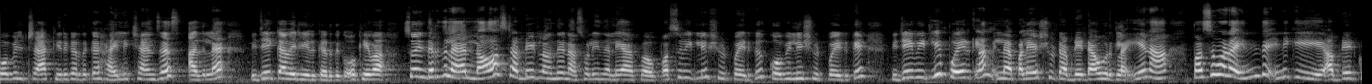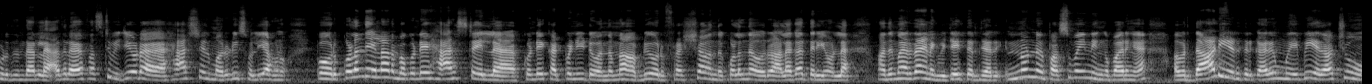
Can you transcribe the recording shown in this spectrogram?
கோவில் ட்ராக் இருக்கிறதுக்கு ஹைலி சான்சஸ் அதில் விஜய் காவேரி இருக்கிறதுக்கு ஓகேவா ஸோ இந்த இடத்துல லாஸ்ட் அப்டேட்டில் வந்து நான் சொல்லியிருந்தேன் இல்லையா? இப்போ பசு வீட்லேயும் ஷூட் போயிருக்கு கோவிலையும் ஷூட் போயிருக்கு. விஜய் வீட்லேயும் போயிருக்கலாம் இல்லை பழைய ஷூட் அப்டேட்டாகவும் இருக்கலாம். ஏன்னா பசுவோட இந்த இன்னைக்கு அப்டேட் கொடுத்துருந்தார்ல அதில் ஃபஸ்ட்டு விஜயோட ஹேர் ஸ்டைல் மறுபடியும் சொல்லி ஆகணும் இப்போ ஒரு குழந்தையெல்லாம் நம்ம கொண்டே ஹேர் ஸ்டைலில் கொண்டே கட் பண்ணிட்டு வந்தோம்னா அப்படியே ஒரு ஃப்ரெஷ்ஷாக அந்த குழந்தை ஒரு அழகாக தெரியும்ல. அது மாதிரி தான் எனக்கு விஜய் தெரிஞ்சார். இன்னொன்று பசுவைன்னு நீங்கள் பாருங்கள் அவர் தாடி எடுத்திருக்காரு. மேபி ஏதாச்சும்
